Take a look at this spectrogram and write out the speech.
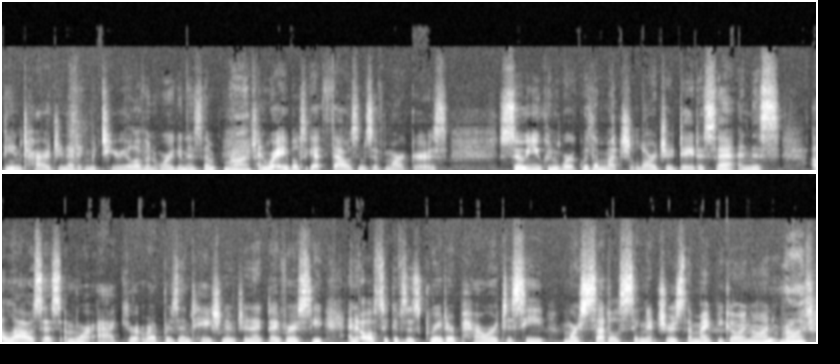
the entire genetic material of an organism, Right. and we're able to get thousands of markers. So you can work with a much larger data set, and this allows us a more accurate representation of genetic diversity, and it also gives us greater power to see more subtle signatures that might be going on. Right.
